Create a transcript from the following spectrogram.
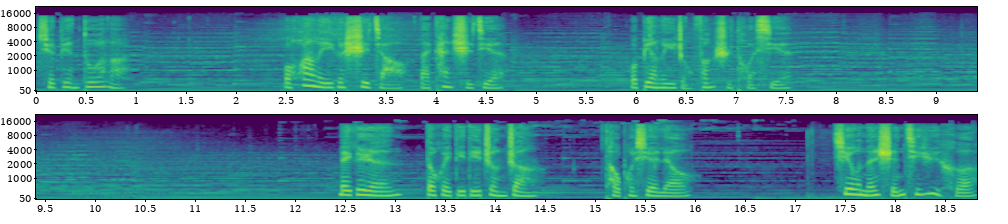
却变多了。我换了一个视角来看世界，我变了一种方式妥协。每个人都会跌跌撞撞，头破血流，却又能神奇愈合。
